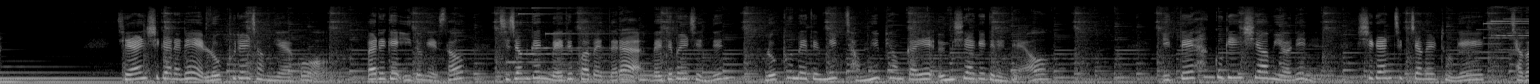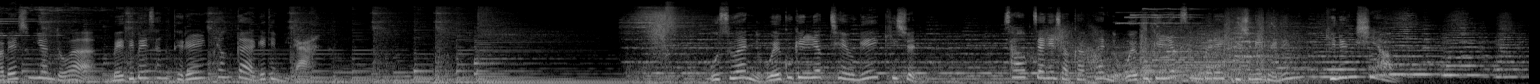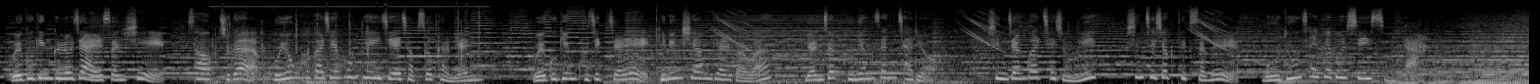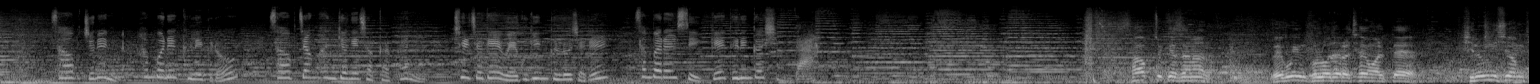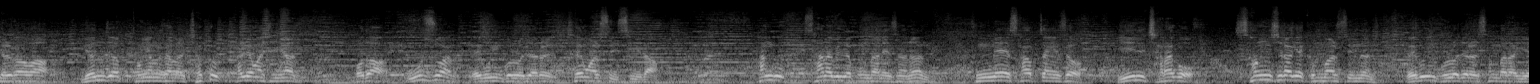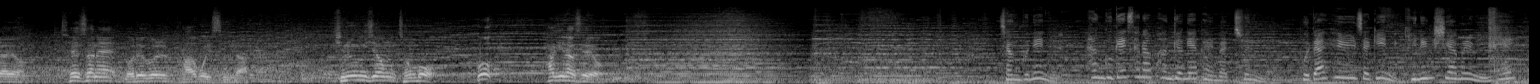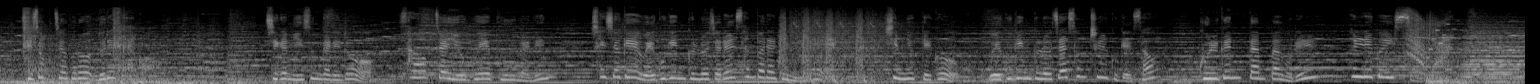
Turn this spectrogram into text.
제한 시간 안에 로프를 정리하고 빠르게 이동해서 지정된 매듭법에 따라 매듭을 짓는 로프 매듭 및 정리 평가에 응시하게 되는데요. 이때 한국인 시험위원은 시간 측정을 통해 작업의 숙련도와 매듭의 상태를 평가하게 됩니다. 우수한 외국 인력 채용의 기준, 사업장에 적합한 외국 인력 선발의 기준이 되는 기능 시험. 외국인 근로자 알선 시 사업주가 고용 허가제 홈페이지에 접속하면 외국인 구직자의 기능 시험 결과와 면접 동영상 자료, 신장과 체중 및 신체적 특성을 모두 살펴볼 수 있습니다. 사업주는 한 번의 클릭으로 사업장 환경에 적합한 최적의 외국인 근로자를 선발할 수 있게 되는 것입니다. 사업주께서는 외국인 근로자를 채용할 때 기능 시험 결과와 면접 동영상을 적극 활용하시면 보다 우수한 외국인 근로자를 채용할 수 있습니다. 한국산업인력공단에서는 국내 사업장에서 일 잘하고 성실하게 근무할 수 있는 외국인 근로자를 선발하기 위하여 최선의 노력을 다하고 있습니다. 기능 시험 정보 꼭 확인하세요. 정부는 한국의 산업 환경에 발맞춘 보다 효율적인 기능 시험을 위해 지속적으로 노력하고 지금 이 순간에도 사업자 요구에 부응하는 최적의 외국인 근로자를 선발하기 위해 16개국 외국인 근로자 송출국에서 굵은 땀방울을 흘리고 있습니다.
